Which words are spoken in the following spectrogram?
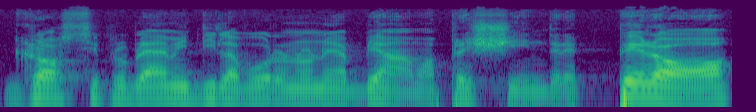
grossi problemi di lavoro non ne abbiamo, a prescindere, però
